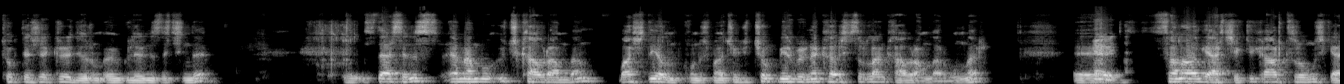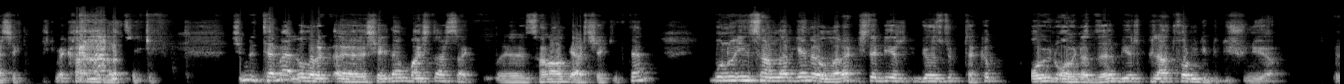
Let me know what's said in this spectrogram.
Çok teşekkür ediyorum övgüleriniz için de. E, isterseniz hemen bu üç kavramdan başlayalım konuşmaya. Çünkü çok birbirine karıştırılan kavramlar bunlar. Ee, evet. Sanal gerçeklik, artırılmış gerçeklik ve karma gerçeklik. Şimdi temel olarak e, şeyden başlarsak e, sanal gerçeklikten bunu insanlar genel olarak işte bir gözlük takıp oyun oynadığı bir platform gibi düşünüyor. E,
